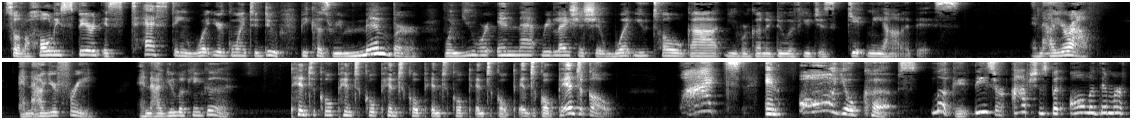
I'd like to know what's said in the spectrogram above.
So the Holy Spirit is testing what you're going to do. Because remember, when you were in that relationship, what you told God you were going to do if you just get me out of this. And now you're out. And now you're free. And now you're looking good. Pentacle, pentacle, pentacle, pentacle, pentacle, pentacle, pentacle. What? And all your cups. Look, these are options, but all of them are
